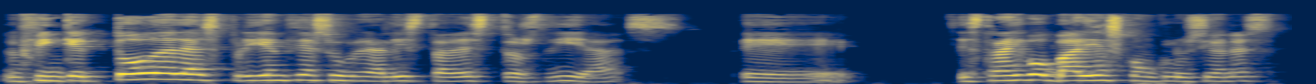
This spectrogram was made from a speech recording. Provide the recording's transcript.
En fin, que toda la experiencia surrealista de estos días eh, extraigo varias conclusiones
